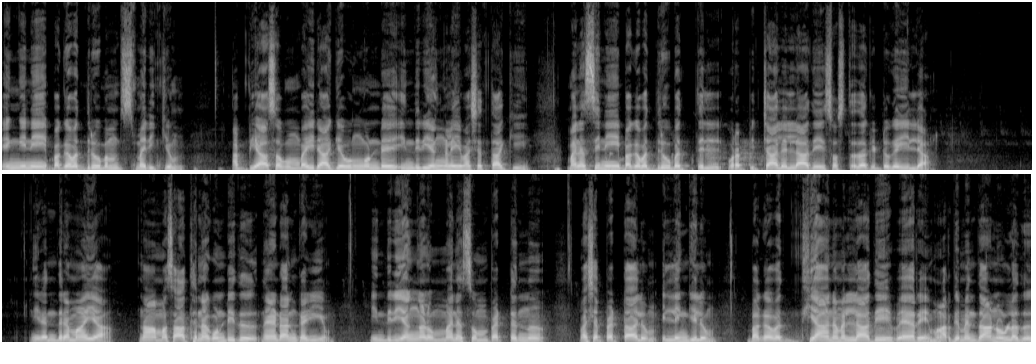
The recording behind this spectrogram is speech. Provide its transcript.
എങ്ങനെ ഭഗവത് രൂപം സ്മരിക്കും? അഭ്യാസവും വൈരാഗ്യവും കൊണ്ട് ഇന്ദ്രിയങ്ങളെ വശത്താക്കി മനസ്സിനെ ഭഗവത് രൂപത്തിൽ ഉറപ്പിച്ചാലല്ലാതെ സ്വസ്ഥത കിട്ടുകയില്ല. നിരന്തരമായ നാമസാധന കൊണ്ടിത് നേടാൻ കഴിയും. ഇന്ദ്രിയങ്ങളും മനസ്സും പെട്ടെന്ന് വശപ്പെട്ടാലും ഇല്ലെങ്കിലും ഭഗവത് ധ്യാനമല്ലാതെ വേറെ മാർഗമെന്താണുള്ളത്?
